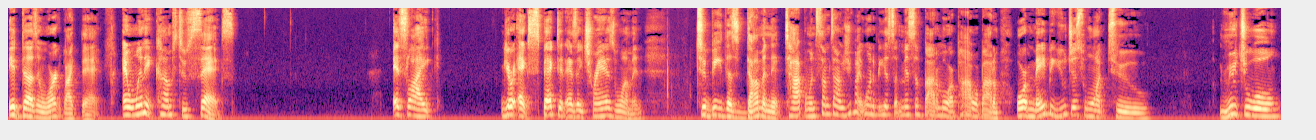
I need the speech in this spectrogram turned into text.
It doesn't work like that. And when it comes to sex it's like you're expected as a trans woman to be this dominant top when sometimes you might want to be a submissive bottom or a power bottom or maybe you just want to mutual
